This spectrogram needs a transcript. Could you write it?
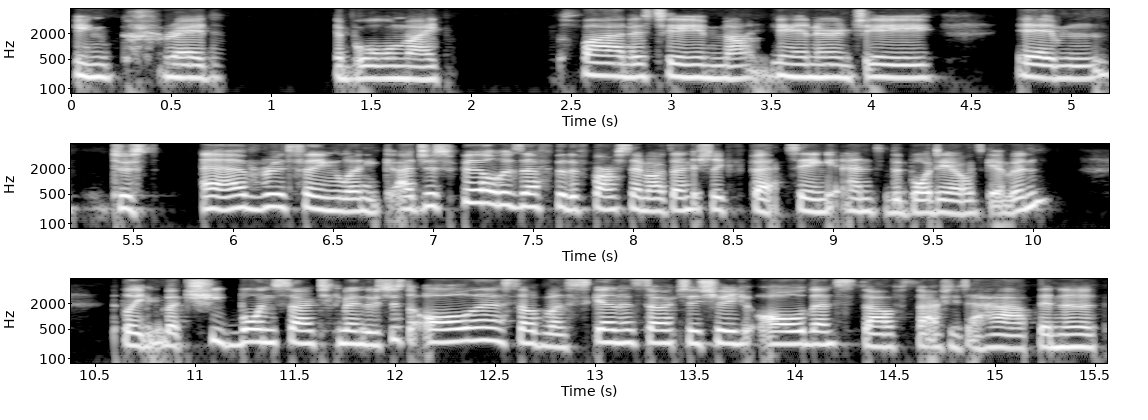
incredible. My clarity, my energy, um, just everything. Like I just felt as if for the first time I was actually fitting into the body I was given like my cheekbones started to come in. It was just all this stuff. My skin started to change. All this stuff started to happen, and,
